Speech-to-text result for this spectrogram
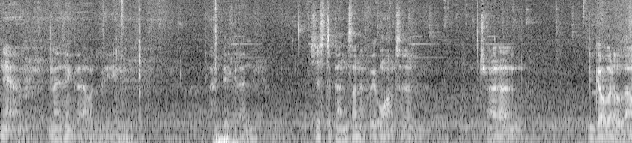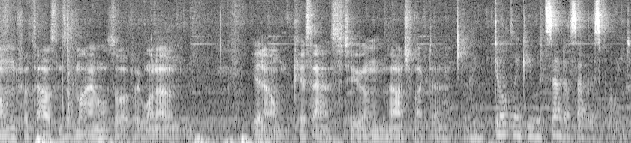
yeah, and I think that would be that'd be good. It just depends on if we want to try to go it alone for thousands of miles, or if we want to, you know, kiss ass to the Archlector. I don't think he would send us at this point.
